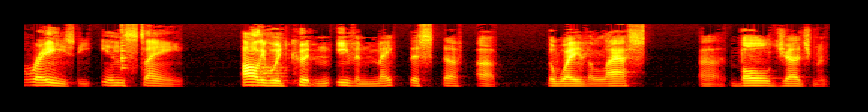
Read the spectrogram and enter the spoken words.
crazy, insane. Hollywood couldn't even make this stuff up the way the last uh, bowl judgment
